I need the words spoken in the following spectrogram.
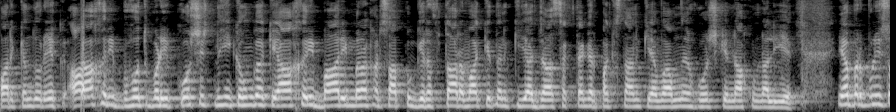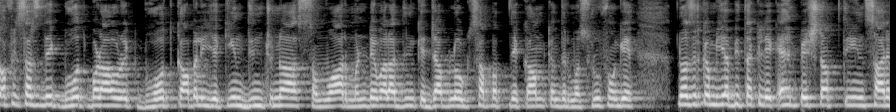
पार्क के अंदर। एक आखिरी बहुत बड़ी कोशिश नहीं कहूँगा कि आखिरी बार इमरान खान साहब को गिरफ़्तार वाकता किया जा सकता है, अगर पाकिस्तान के आवाम ने होश के नाखुन ना लिए। यहाँ पर पुलिस ऑफिसर्स ने एक बहुत बड़ा और एक बहुत काबिल यकीन दिन चुना। सोमवार, मंडे वाला दिन के जब लोग सब अपने काम के अंदर मसरूफ होंगे नज़र कम अभी तक एक अहम पेशरफ तीन सारे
